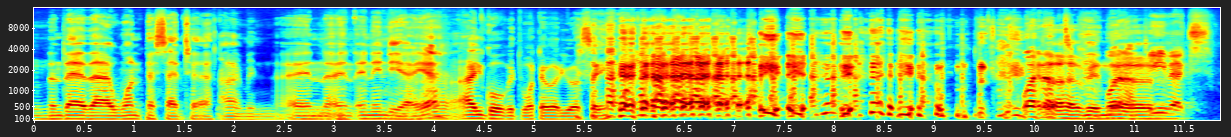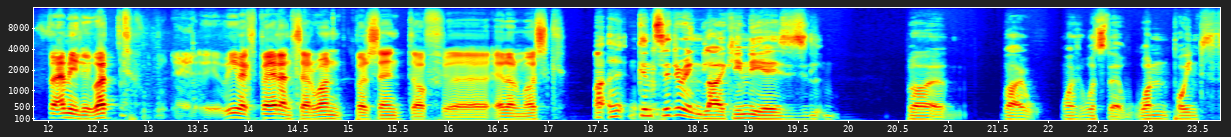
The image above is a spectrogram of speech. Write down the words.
Mhm. then they're the one percenter I mean, in, in in India. Yeah. Uh, I'll go with whatever you are saying. Why not? I mean, Why not? uh, Vivek's family, what? Vivek's parents are 1% of uh, Elon Musk. Uh, uh, considering like India is, uh, well, what, what's the one point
